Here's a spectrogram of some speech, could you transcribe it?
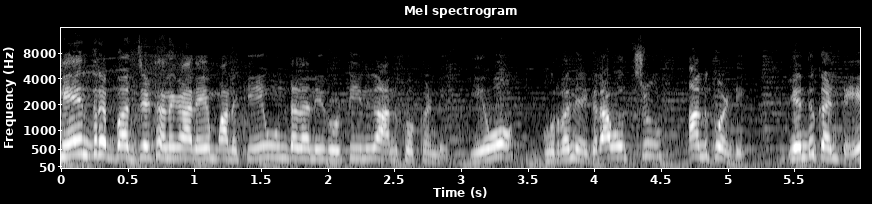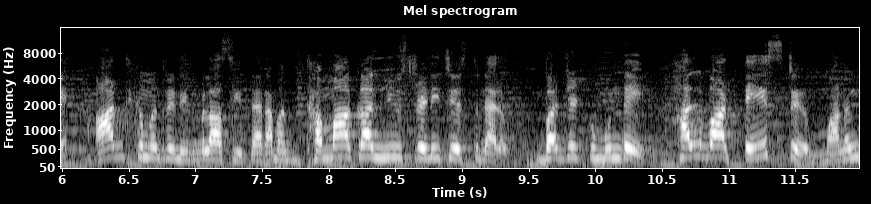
కేంద్ర బడ్జెట్ అనగానే మనకేం ఉండదని రొటీన్గా అనుకోకండి. ఏమో గుర్రం ఎగరావచ్చు అనుకోండి. ఎందుకంటే ఆర్థిక మంత్రి నిర్మలా సీతారామన్ ధమాకా న్యూస్ రెడీ చేస్తున్నారు. బడ్జెట్కు ముందే హల్వా టేస్ట్ మనం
